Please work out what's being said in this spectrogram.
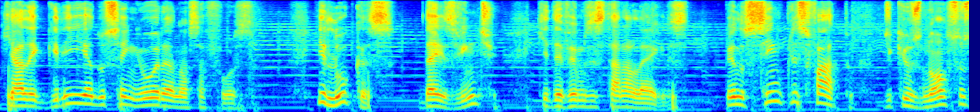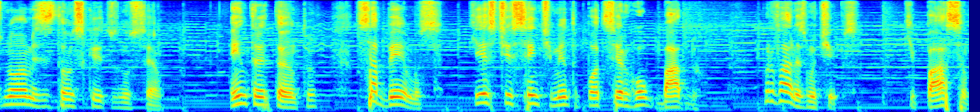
que a alegria do Senhor é a nossa força. E Lucas 10:20 que devemos estar alegres pelo simples fato de que os nossos nomes estão escritos no céu. Entretanto, sabemos que este sentimento pode ser roubado por vários motivos, que passam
